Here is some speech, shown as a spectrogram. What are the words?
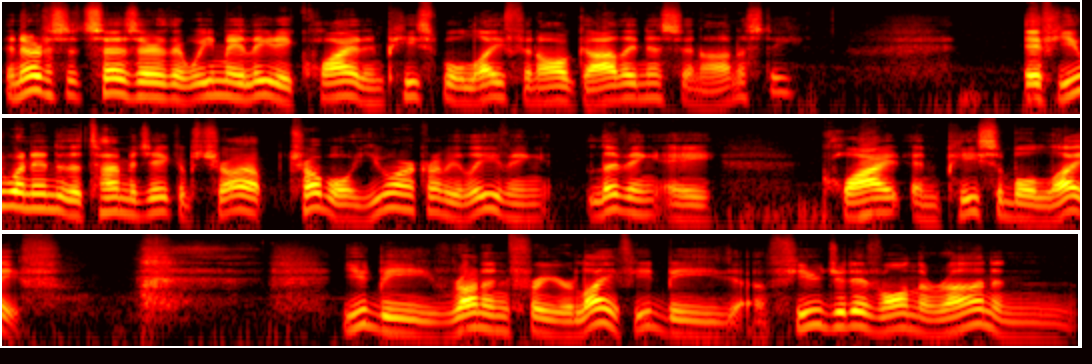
And notice it says there that we may lead a quiet and peaceable life in all godliness and honesty. If you went into the time of Jacob's trouble, you aren't going to be leaving, living a quiet and peaceable life. You'd be running for your life. You'd be a fugitive on the run and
